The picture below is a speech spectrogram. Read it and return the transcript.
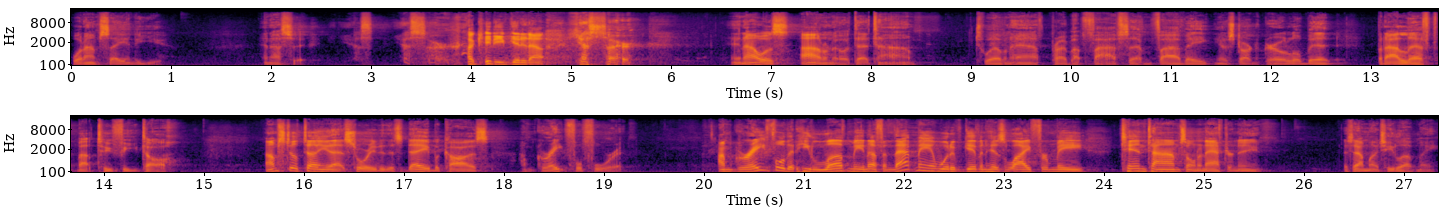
what I'm saying to you? And I said, Yes, yes, sir. I can't even get it out. Yes, sir. And I was, I don't know at that time, 12 and a half, probably about five, seven, five, eight, you know, starting to grow a little bit. But I left about two feet tall. I'm still telling you that story to this day because I'm grateful for it. I'm grateful that he loved me enough. And that man would have given his life for me 10 times on an afternoon. That's how much he loved me.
